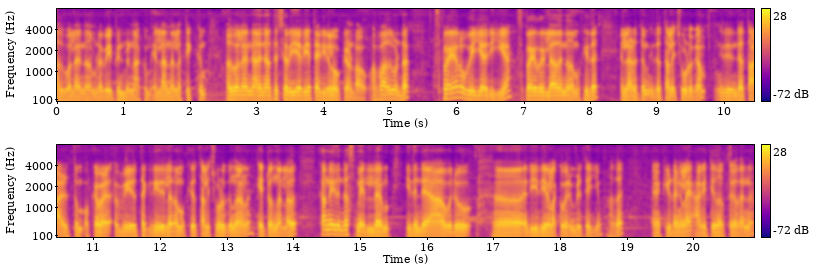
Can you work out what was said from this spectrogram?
അതുപോലെ തന്നെ നമ്മുടെ വേപ്പിൻ പിണ്ണാക്കും എല്ലാം നല്ല തിക്കും. അതുപോലെ തന്നെ അതിനകത്ത് ചെറിയ ചെറിയ തരികളും ഒക്കെ ഉണ്ടാവും. അപ്പോൾ അതുകൊണ്ട് സ്പ്രെയർ ഉപയോഗിക്കാതിരിക്കുക. സ്പ്രെയർ ഇല്ലാതെ തന്നെ നമുക്കിത് എല്ലായിടത്തും ഇത് തളിച്ചു കൊടുക്കാം. ഇതിന്റെ താഴത്തും ഒക്കെ വീഴത്തക്ക രീതിയിൽ നമുക്കിത് തളിച്ചു കൊടുക്കുന്നതാണ് ഏറ്റവും നല്ലത്. കാരണം ഇതിന്റെ സ്മെല്ലും ഇതിന്റെ ആ ഒരു രീതികളൊക്കെ വരുമ്പോഴത്തേക്കും അത് കീടങ്ങളെ അകറ്റി നിർത്തുക തന്നെ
